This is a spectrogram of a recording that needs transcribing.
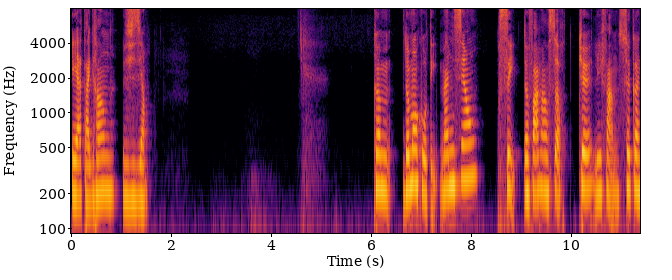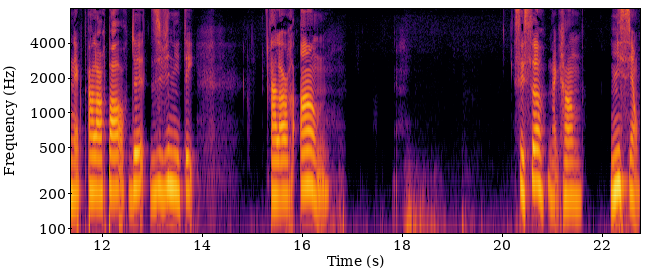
et à ta grande vision. Comme de mon côté, ma mission, c'est de faire en sorte que les femmes se connectent à leur part de divinité, à leur âme. C'est ça ma grande mission.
